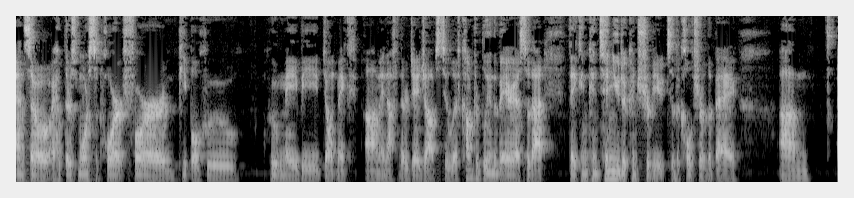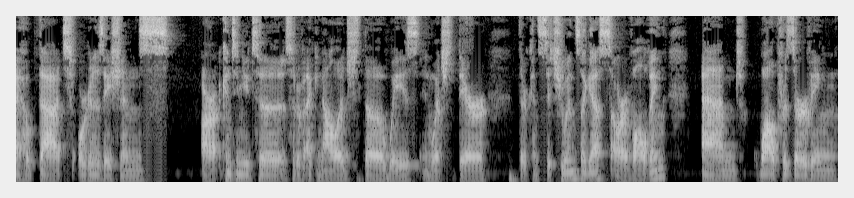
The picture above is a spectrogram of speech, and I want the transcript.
And so I hope there's more support for people who who maybe don't make um, enough of their day jobs to live comfortably in the Bay Area so that they can continue to contribute to the culture of the Bay. Um, I hope that organizations are continue to sort of acknowledge the ways in which their their constituents, I guess, are evolving, and while preserving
